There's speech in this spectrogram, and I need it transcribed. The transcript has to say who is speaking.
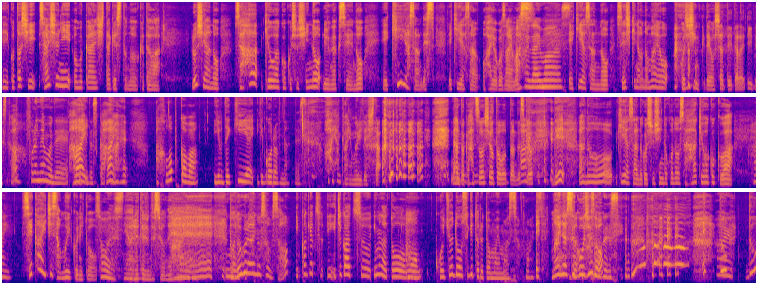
Speaker 1: えー、今年最初にお迎えしたゲストの方はロシアのサハ共和国出身の留学生の、えー、キーヤさんです、えー、キーヤさんおはようございます。
Speaker 2: おはようございます、
Speaker 1: えー、キーヤさんの正式なお名前をご自身でおっしゃっていただいていいですか？
Speaker 2: フルネームではい、ですか？はい、はい、アフロプコワユデキヤ・イゴロフナです。
Speaker 1: はい、やっぱり無理でした。何度か発音しようと思ったんですけど、で、あのキヤさんのご出身のこのサハ共和国は、はい、世界一寒い国と言われてるんですよね。ねはい、どのぐらいの寒さ？
Speaker 2: 一ヶ月一月今だともう50度過ぎてると思います。
Speaker 1: え、マイナス50度？え、ど、はい、どう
